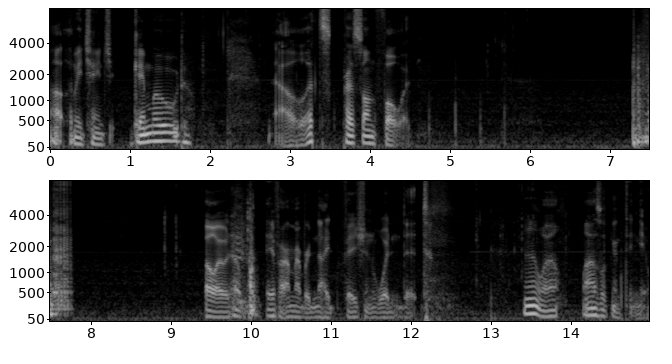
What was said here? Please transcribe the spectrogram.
Uh, let me change game mode. Now let's press on forward. Oh, it would help if I remembered night vision, wouldn't it? Yeah, well, might as well continue.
